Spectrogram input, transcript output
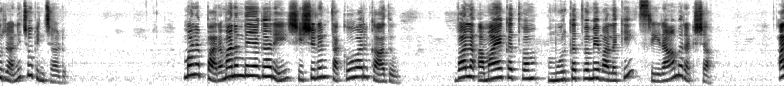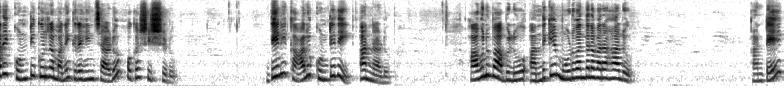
గుర్రాన్ని చూపించాడు. మన పరమానందయ్య గారి శిష్యులేం తక్కువ వారు కాదు. వాళ్ళ అమాయకత్వం మూర్ఖత్వమే వాళ్ళకి శ్రీరామ రక్ష. అది కుంటి గుర్రమని గ్రహించాడు ఒక శిష్యుడు. దీని కాలు కుంటిది అన్నాడు. అవును బాబులు అందుకే మూడు వందల వరహాలు. అంటే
